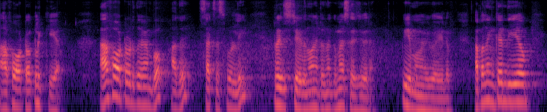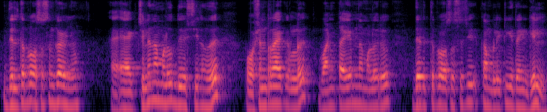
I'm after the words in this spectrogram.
ആ ഫോട്ടോ ക്ലിക്ക് ചെയ്യുക. ആ ഫോട്ടോ എടുത്ത് കഴിയുമ്പോൾ അത് സക്സസ്ഫുള്ളി രജിസ്റ്റർ ചെയ്തെന്ന് പറഞ്ഞിട്ട് നിങ്ങൾക്ക് മെസ്സേജ് വരും. പി എം എം വൈയിലും അപ്പോൾ നിങ്ങൾക്ക് എന്ത് ചെയ്യും? ഇതിലത്തെ പ്രോസസ്സും കഴിഞ്ഞു. ആക്ച്വലി നമ്മൾ ഉദ്ദേശിച്ചിരുന്നത് പോഷൻ ട്രാക്കറിൽ വൺ ടൈം നമ്മളൊരു ഇതെടുത്ത് പ്രോസസ്സ് കംപ്ലീറ്റ് ചെയ്തെങ്കിൽ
